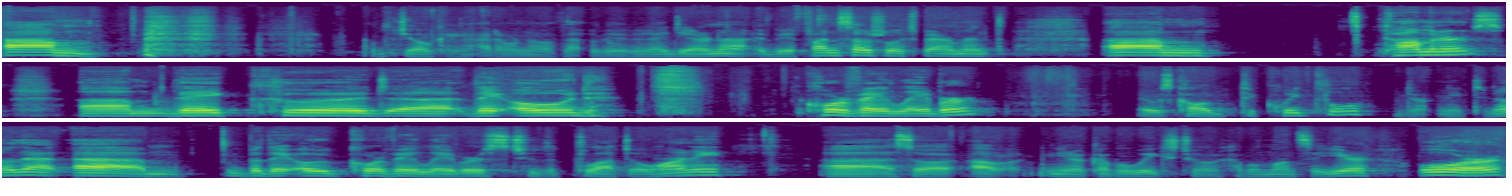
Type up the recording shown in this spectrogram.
Um, I'm joking. I don't know if that would be a good idea or not. It'd be a fun social experiment. Um, commoners, um, they could, uh, they owed corvée labor. It was called tequitl. You don't need to know that. Um, but they owed corvée labors to the Tlatoani. Uh, so uh, you know a couple weeks to a couple months a year, or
